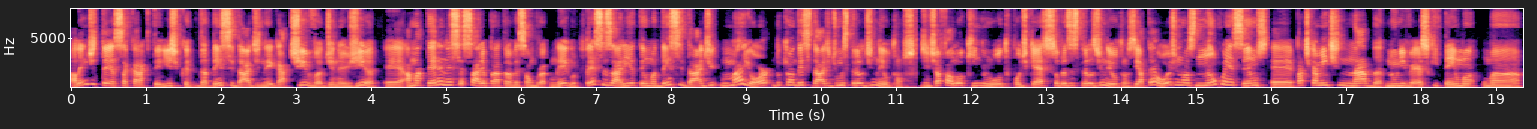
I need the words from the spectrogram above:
Além de ter essa característica da densidade negativa de energia, é, a matéria necessária para atravessar um buraco negro precisaria ter uma densidade maior do que uma densidade de uma estrela de nêutrons. A gente já falou aqui em um outro podcast sobre as estrelas de nêutrons, e até hoje nós não conhecemos é, praticamente nada no universo que tem uma, uma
